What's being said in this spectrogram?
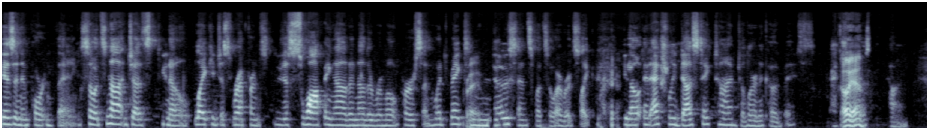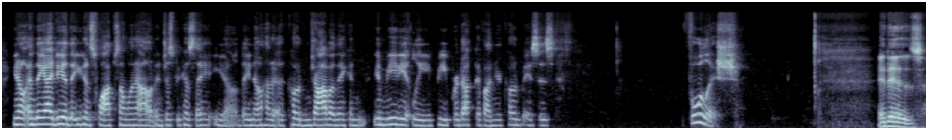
is an important thing. So it's not just, you know, like you just referenced, just swapping out another remote person, which makes Right. no sense whatsoever. It's like, you know, it actually does take time to learn a code base. Oh, yeah. time. You know, and the idea that you can swap someone out and just because they, you know, they know how to code in Java, they can immediately be productive on your code base is foolish. It is.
